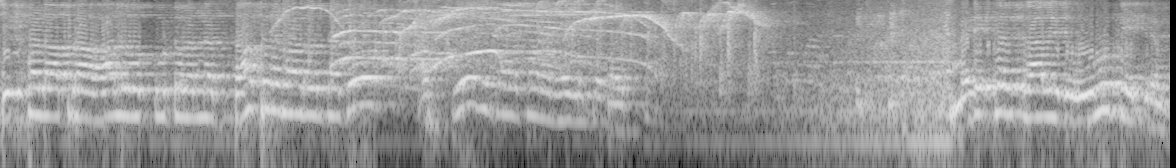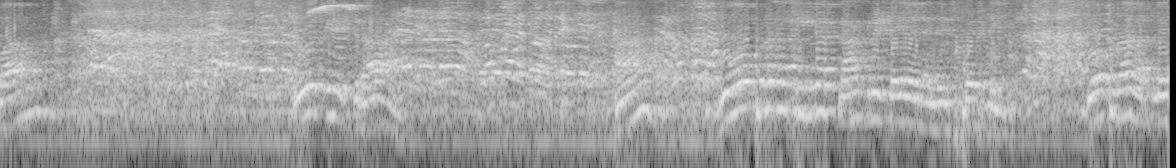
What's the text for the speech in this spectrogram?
ಚಿಕ್ಕಬಳ್ಳಾಪುರ ಹಾಲು ಒಕ್ಕೂಟವನ್ನ ಸ್ಥಾಪನೆ ಮಾಡುವಂತದ್ದು ಅಷ್ಟೇ ನಿಜ ಅಂತ ನಾನು ಹೇಳಲಿಕ್ಕೆ ಬಯಸ್ತೀನಿ ಮೆಡಿಕಲ್ ಕಾಲೇಜ್ ಊರಿಗೆ ಹೆಚ್ಚರಪ್ಪ ಊರಿಗೆ ಹೆಚ್ಚರಾ గోపుర ఇంకా కాంక్రీట్ వేయలేదు రెస్పెక్టింగ్ గోపుర అట్లే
